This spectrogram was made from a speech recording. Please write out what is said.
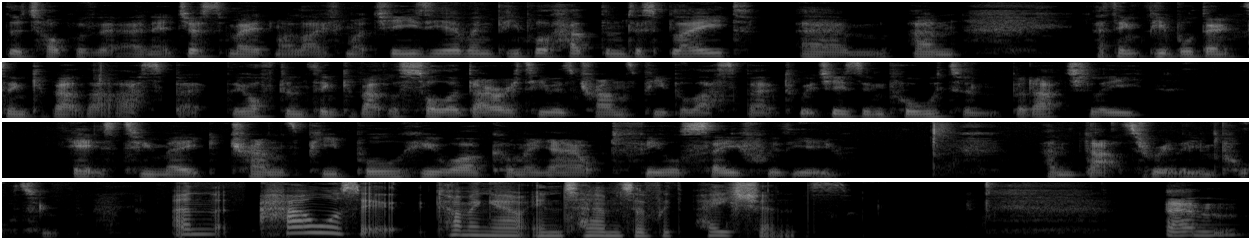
the top of it, and it just made my life much easier when people had them displayed. Um, and I think people don't think about that aspect. They often think about the solidarity with trans people aspect, which is important, but actually, it's to make trans people who are coming out feel safe with you, and that's really important. And how was it coming out in terms of with patients? Um,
